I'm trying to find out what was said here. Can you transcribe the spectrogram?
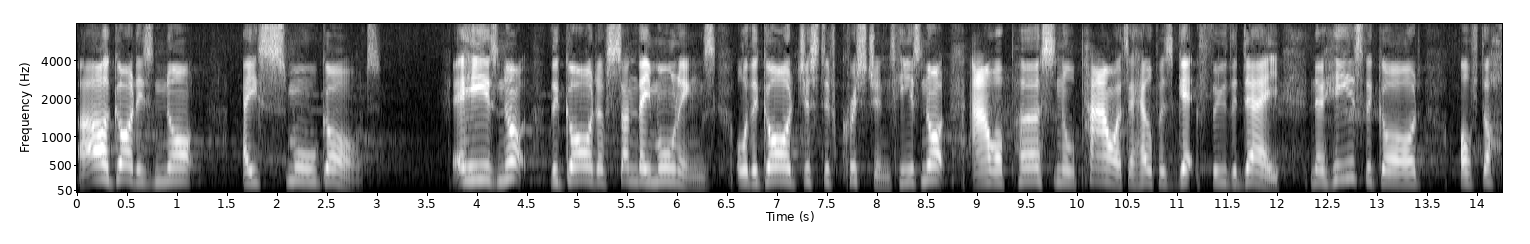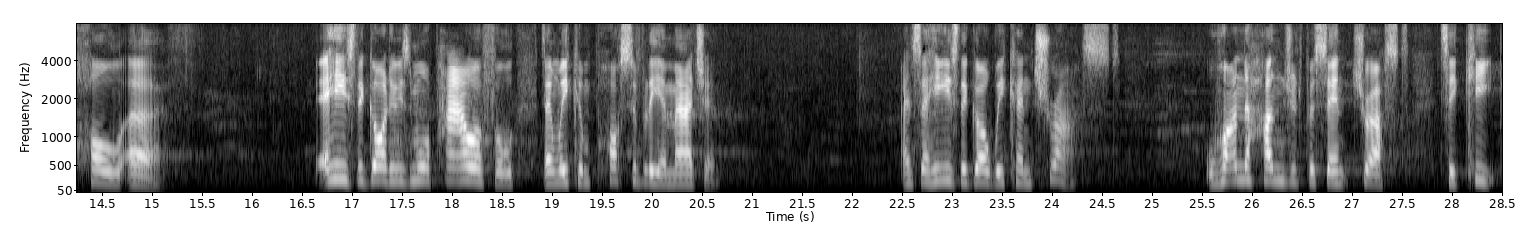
Our God is not a small God. He is not the God of Sunday mornings or the God just of Christians. He is not our personal power to help us get through the day. No, He is the God of the whole earth. He's the God who is more powerful than we can possibly imagine. And so He's the God we can trust. 100% trust to keep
